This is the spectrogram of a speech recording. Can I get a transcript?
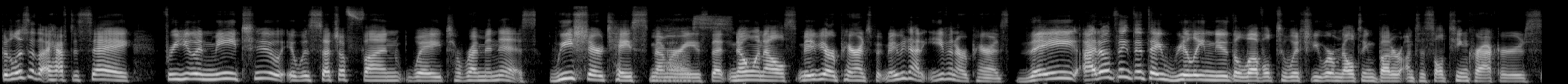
But Elizabeth, I have to say, for you and me too, it was such a fun way to reminisce. We share taste memories yes. that no one else, maybe our parents, but maybe not even our parents, they, I don't think that they really knew the level to which you were melting butter onto saltine crackers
